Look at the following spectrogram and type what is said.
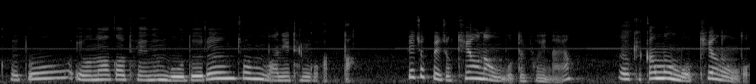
그래도 연화가 되는 모들은 좀 많이 된 것 같다. 삐죽삐죽 튀어나온 모들 보이나요? 이렇게 까만 뭐 튀어나온 거.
